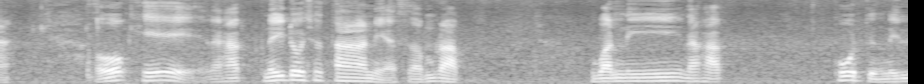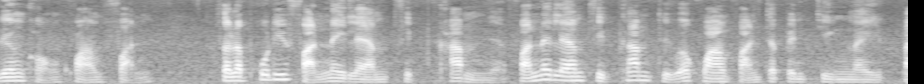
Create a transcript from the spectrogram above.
นะโอเคนะครับ ในดวงชะตาเนี่ยสำหรับวันนี้นะครับ พูดถึงในเรื่องของความฝันสำหรับผู้ที่ฝันในแรมสิบค่ำเนี่ยฝันในแรมสิบค่ำถือว่าความฝันจะเป็นจริงในแป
